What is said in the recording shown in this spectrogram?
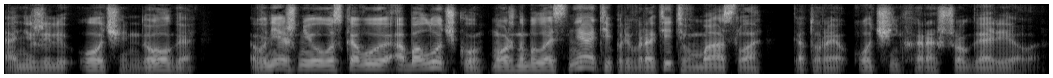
Они жили очень долго. Внешнюю восковую оболочку можно было снять и превратить в масло, которое очень хорошо горело.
